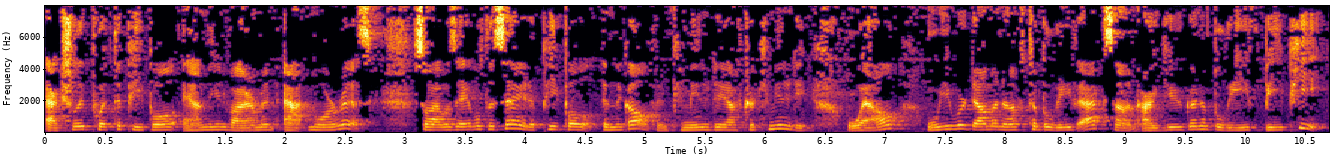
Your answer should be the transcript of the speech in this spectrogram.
actually put the people and the environment at more risk. So I was able to say to people in the Gulf, in community after community, well, we were dumb enough to believe Exxon. Are you going to believe BP?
